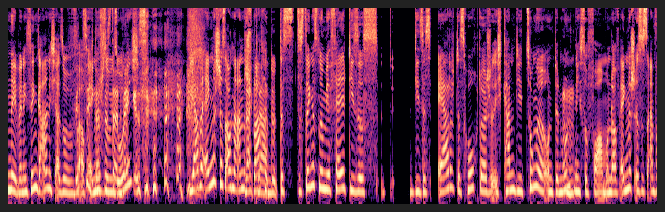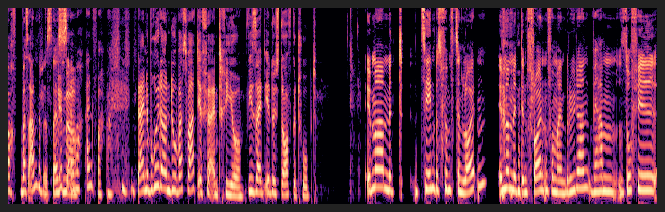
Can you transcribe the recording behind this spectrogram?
Nee, wenn ich singe, gar nicht. Also Witzig, auf Englisch sowieso nicht. ja, aber Englisch ist auch eine andere Na, Sprache. Das, das Ding ist nur, mir fällt dieses, dieses R, das Hochdeutsche, ich kann die Zunge und den Mund mhm. nicht so formen. Und auf Englisch ist es einfach was anderes. Das genau. ist einfach einfacher. Deine Brüder und du, was wart ihr für ein Trio? Wie seid ihr durchs Dorf getobt? Immer mit 10 bis 15 Leuten immer mit den Freunden von meinen Brüdern. Wir haben so viel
